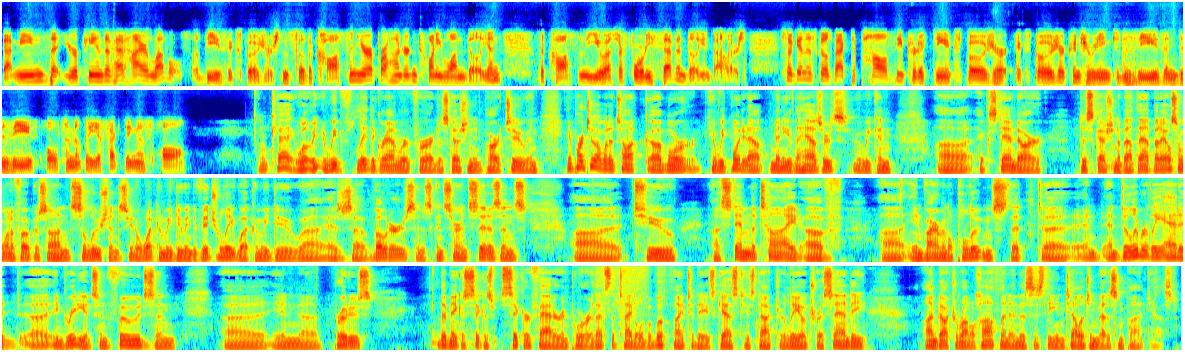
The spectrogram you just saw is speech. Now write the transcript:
That means that Europeans have had higher levels of these exposures. And so the costs in Europe are 121 billion. The costs in the US are 47 billion dollars. So again, this goes back to policy predicting exposure, exposure contributing to disease, and disease ultimately affecting us all. Okay. Well, we've laid the groundwork for our discussion in part two. And in part two, I want to talk uh, more. You know, we pointed out many of the hazards. We can uh, extend our discussion about that, but I also want to focus on solutions. You know, what can we do individually? What can we do uh, as uh, voters and as concerned citizens uh, to uh, stem the tide of uh, environmental pollutants that uh, and and deliberately added ingredients in foods and in produce that make us sicker, sicker, fatter, and poorer. That's the title of a book by today's guest. He's Dr. Leo Trasande. I'm Dr. Ronald Hoffman, and this is the Intelligent Medicine Podcast.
